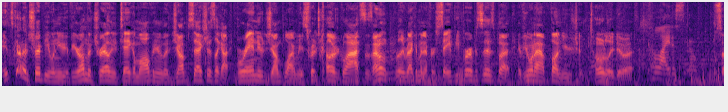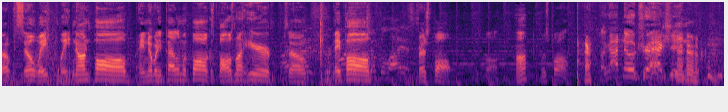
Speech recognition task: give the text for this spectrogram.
It's kind of trippy when you, if you're on the trail and you take them off and you're in the jump section, it's like a brand new jump line when you switch colored glasses. I don't really recommend it for safety purposes, but if you want to have fun, you should totally do it. Kaleidoscope. So, still wait, waiting on Paul. Ain't nobody pedaling with Paul because Paul's not here. So, hey, Paul. Where's Paul? Paul? Huh? Where's Paul? I got no traction.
